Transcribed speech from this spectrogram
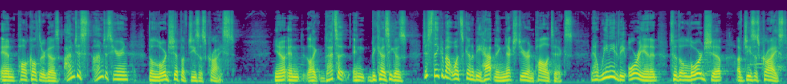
and Paul Coulter goes, I'm just, I'm just hearing the lordship of Jesus Christ. You know, and like that's a, and because he goes, just think about what's going to be happening next year in politics. Man, we need to be oriented to the lordship of Jesus Christ.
